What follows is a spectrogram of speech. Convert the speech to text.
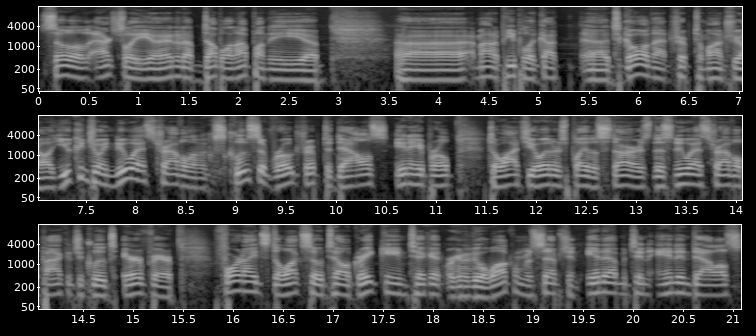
Sold actually uh, ended up doubling up on the. Uh, uh, amount of people that got uh, to go on that trip to Montreal. You can join New West Travel, an exclusive road trip to Dallas in April to watch the Oilers play the Stars. This New West Travel package includes airfare, four nights deluxe hotel, great game ticket. We're going to do a welcome reception in Edmonton and in Dallas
